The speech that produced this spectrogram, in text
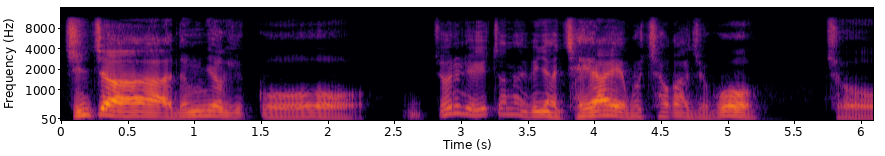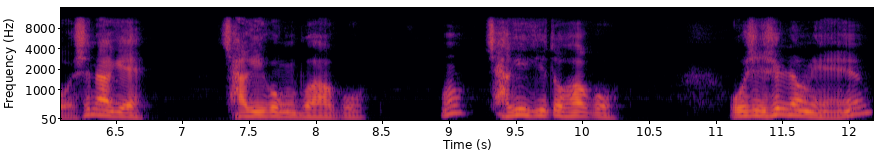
진짜 능력 있고 저를 얘기했잖아요. 그냥 제야에 묻혀가지고 조신하게 자기 공부하고, 어? 자기 기도하고, 오신 신령님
